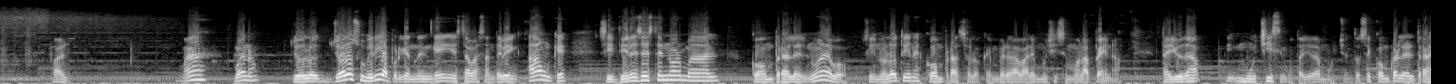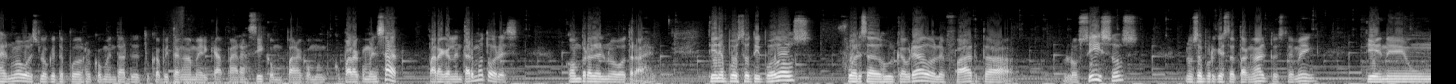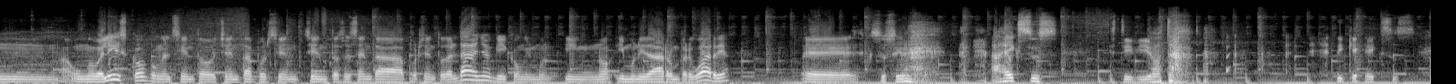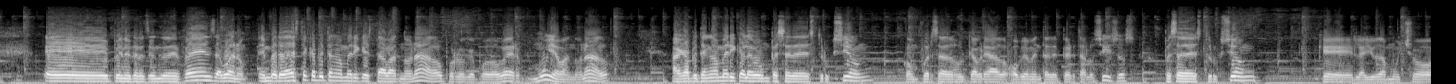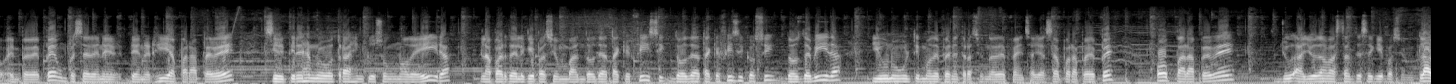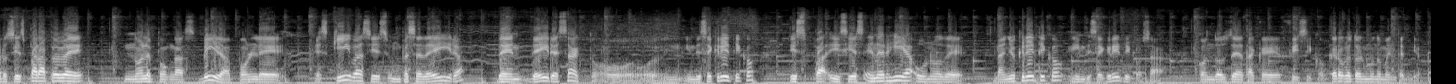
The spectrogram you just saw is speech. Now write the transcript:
Ah, bueno, yo lo, yo lo subiría porque en Endgame está bastante bien. Aunque si tienes este normal, cómprale el nuevo. Si no lo tienes, cómpraselo, que en verdad vale muchísimo la pena. Te ayuda muchísimo, te ayuda mucho. Entonces, cómprale el traje nuevo, es lo que te puedo recomendar de tu Capitán América para así, como para, para comenzar, para calentar motores. Cómprale el nuevo traje. Tiene puesto tipo 2, fuerza de Hulk cabreado, le falta los ISOs. No sé por qué está tan alto este men. Tiene un, un obelisco con el 180%, 160% del daño y con inmunidad a romper guardia eh, a Hexus. Este idiota. y que Hexus. Eh, penetración de defensa. Bueno, en verdad este Capitán América está abandonado, por lo que puedo ver, muy abandonado. A Capitán América le va un PC de destrucción, con fuerza de Hulk cabreado, obviamente despierta los ISOs. PC de destrucción, que le ayuda mucho en PvP, un PC de, energía para PvE. Si tienes el nuevo traje, incluso uno de ira. En la parte de la equipación van dos de ataque físico, dos de ataque físico, sí, dos de vida y uno último de penetración de defensa, ya sea para PvP o para PvE. Ayuda bastante esa equipación. Claro, si es para PvE, no le pongas vida, ponle esquiva si es un PC de ira, de, ira exacto, o, índice crítico, y, y, si es energía, uno de daño crítico, índice crítico, o sea, con dos de ataque físico. Creo que todo el mundo me entendió.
